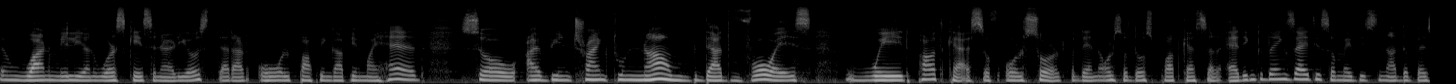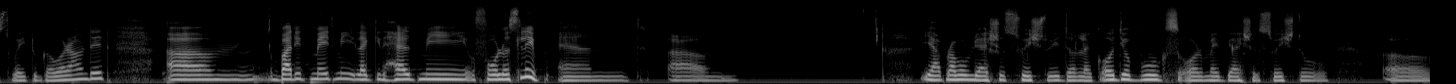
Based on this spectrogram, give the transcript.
and 1 million worst case scenarios that are all popping up in my head. So i've been trying to numb that voice with podcasts of all sorts but then also those podcasts are adding to the anxiety so maybe it's not the best way to go around it. Um, but it made me like it helped me fall asleep and um, yeah, probably I should switch to either like audiobooks or maybe I should switch to uh,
